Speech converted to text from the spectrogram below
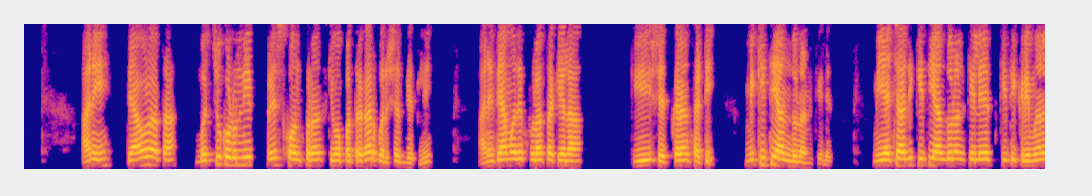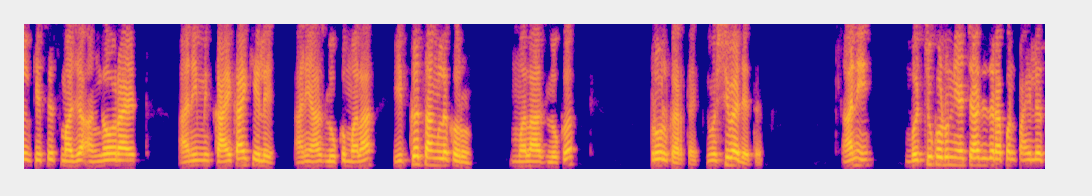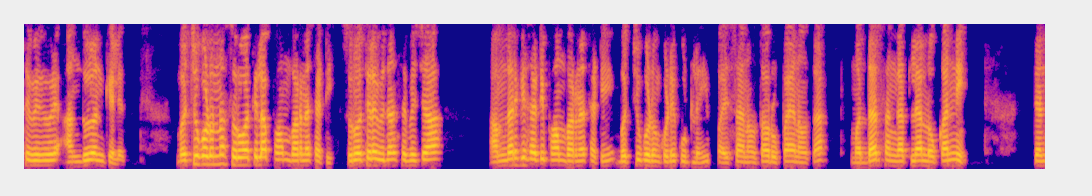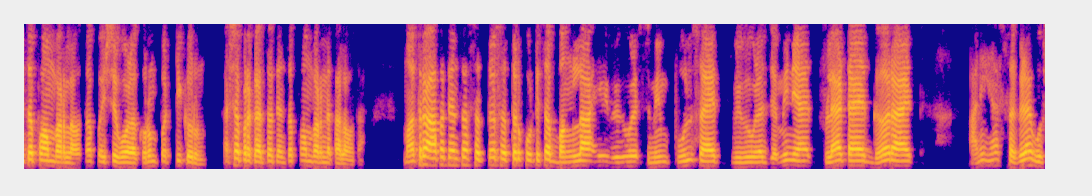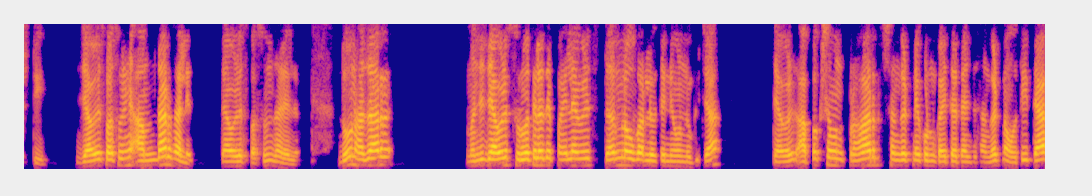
आणि त्यावर आता बच्चू कडूंनी प्रेस कॉन्फरन्स किंवा पत्रकार परिषद घेतली. आणि त्यामध्ये खुलासा केला की शेतकऱ्यांसाठी मी किती आंदोलन केलेत? मी याच्या आधी किती आंदोलन केलेत? किती क्रिमिनल केसेस माझ्या अंगावर आहेत? आणि मी काय काय केले? आणि आज लोक मला इतकं चांगलं करून मला आज लोक ट्रोल करतायत किंवा शिवाय देतात आणि बच्चू कडून याच्या आधी जर आपण पाहिलं तर वेगवेगळे आंदोलन केलेत. बच्चू कडून सुरुवातीला फॉर्म भरण्यासाठी सुरुवातीला विधानसभेच्या आमदारकीसाठी फॉर्म भरण्यासाठी बच्चू कडूंकडे कुठलाही पैसा नव्हता रुपया नव्हता. मतदारसंघातल्या लोकांनी त्यांचा फॉर्म भरला होता पैसे गोळा करून पट्टी करून. अशा प्रकारचा त्यांचा फॉर्म भरण्यात आला होता. मात्र आता त्यांचा सत्तर सत्तर कोटीचा बंगला आहे वेगवेगळे स्विमिंग पूल्स आहेत वेगवेगळ्या जमिनी आहेत फ्लॅट आहेत घर आहेत. आणि ह्या सगळ्या गोष्टी ज्यावेळेस पासून हे आमदार झालेत त्यावेळेस पासून झालेलं दोन हजार म्हणजे ज्यावेळेस सुरुवातीला ते पहिल्या वेळेस टर्मला उभारले होते निवडणुकीच्या त्यावेळेस अपक्ष म्हणून प्रहार संघटनेकडून काहीतरी त्यांची संघटना होती. त्या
